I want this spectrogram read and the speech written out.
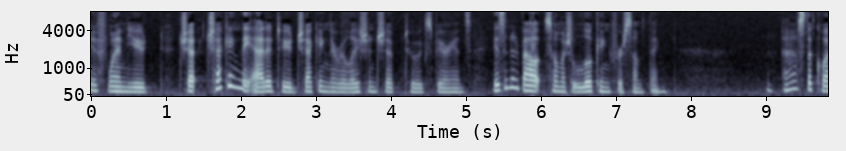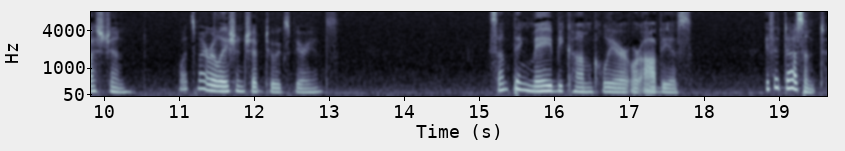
If when you check, checking the attitude, checking the relationship to experience, isn't it about so much looking for something? Ask the question, what's my relationship to experience? Something may become clear or obvious. If it doesn't,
